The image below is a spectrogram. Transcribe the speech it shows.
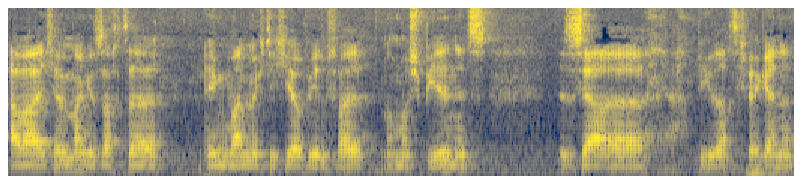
aber ich habe immer gesagt, äh, irgendwann möchte ich hier auf jeden Fall nochmal spielen. Jetzt ist es ja, äh, ja wie gesagt, ich wäre gerne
